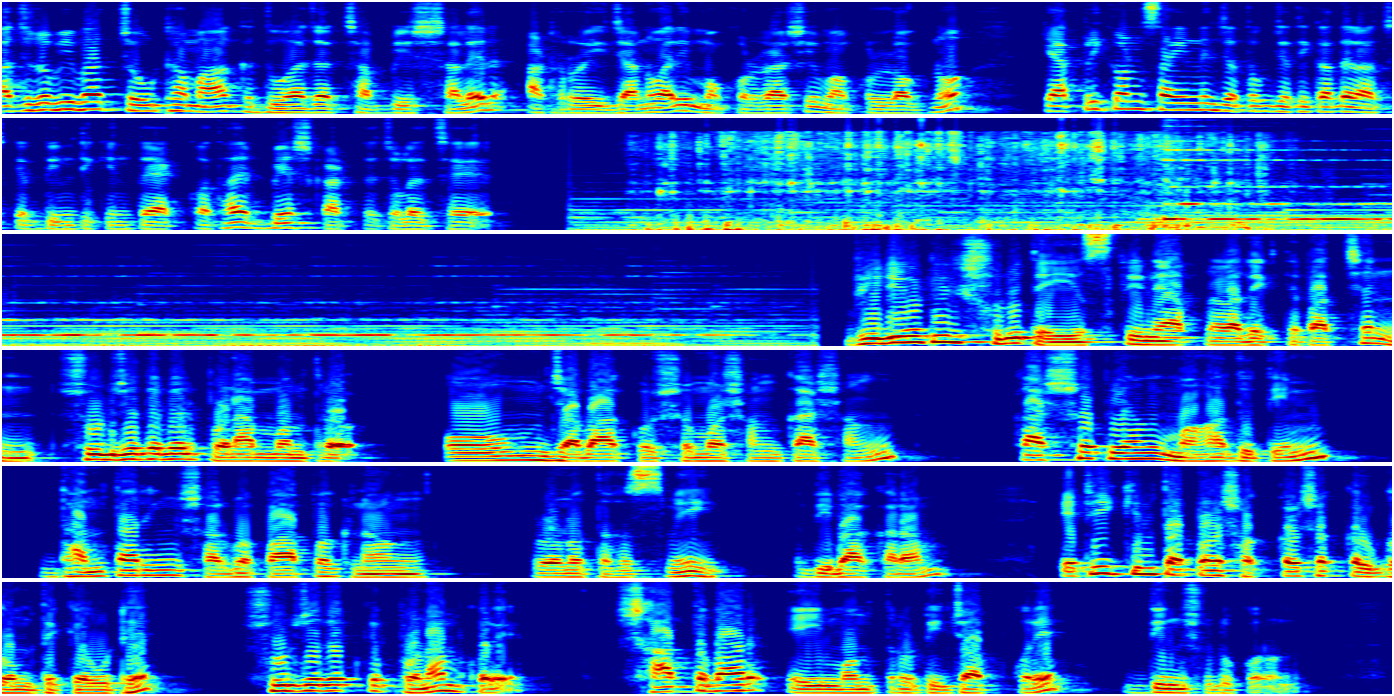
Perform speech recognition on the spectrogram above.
আজ রবিবার চৌঠা মাঘ দু হাজার ছাব্বিশ সালের আঠারোই জানুয়ারি মকর রাশি, মকর লগ্ন। ক্যাপ্রিকন সাইনের জাতক জাতিকাদের আজকের দিনটি কিন্তু এক কথায় বেশ কাটতে চলেছে। ভিডিওটির শুরুতেই স্ক্রিনে আপনারা দেখতে পাচ্ছেন সূর্যদেবের প্রণাম মন্ত্র। ওম জবা কুসুম শঙ্কাশং কাশ্যপিয়ং মহাদুতিম। ধান্তারিং সর্বপাপগ্নং প্রণত হস্মি দিবাকরম। এটিই কিন্তু আপনারা সকাল সকাল ঘুম থেকে উঠে সূর্যদেবকে প্রণাম করে সাতবার এই মন্ত্রটি জপ করে দিন শুরু করুন।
